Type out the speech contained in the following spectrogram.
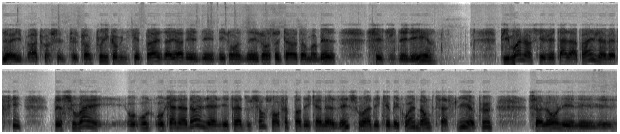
là, il- en tout cas, comme tous les communiqués de presse, d'ailleurs, des, des, des, cons- des constructeurs automobiles, c'est du délire. Puis moi, lorsque j'étais à la presse, j'avais pris. Puis souvent, au- au Canada, les, les traductions sont faites par des Canadiens, souvent des Québécois, donc ça se lit un peu selon les, les, les-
